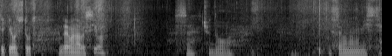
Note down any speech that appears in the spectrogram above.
Тільки ось тут, де вона висіла. Все чудово. І все вона на місці.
